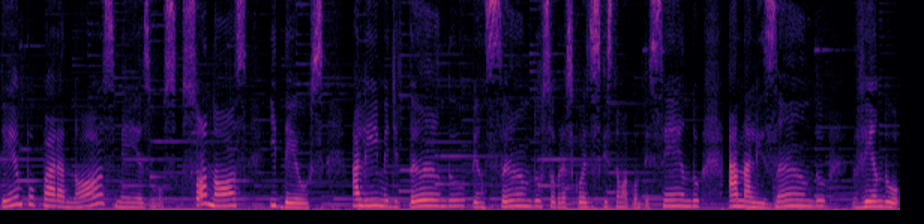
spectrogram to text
tempo para nós mesmos, só nós e Deus. Ali meditando, pensando sobre as coisas que estão acontecendo, analisando, vendo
